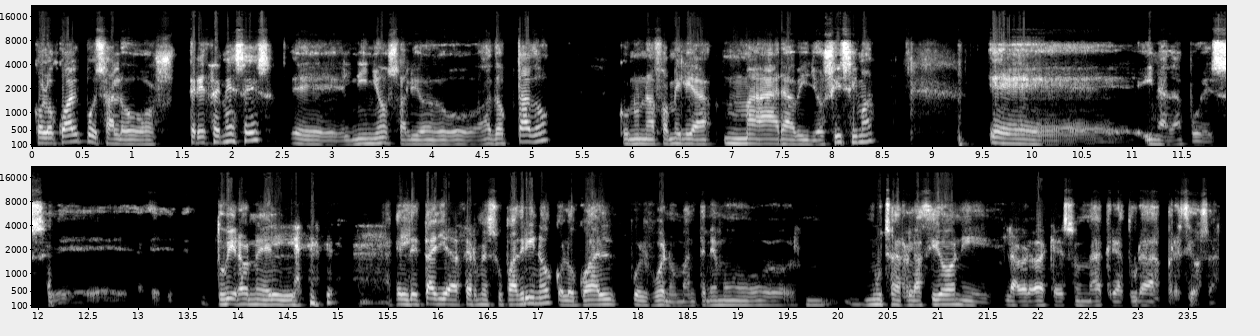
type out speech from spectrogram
Con lo cual, pues a los 13 meses eh, el niño salió adoptado con una familia maravillosísima. y nada, pues tuvieron el, el detalle de hacerme su padrino, con lo cual, pues bueno, mantenemos mucha relación y la verdad que es una criatura preciosa.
